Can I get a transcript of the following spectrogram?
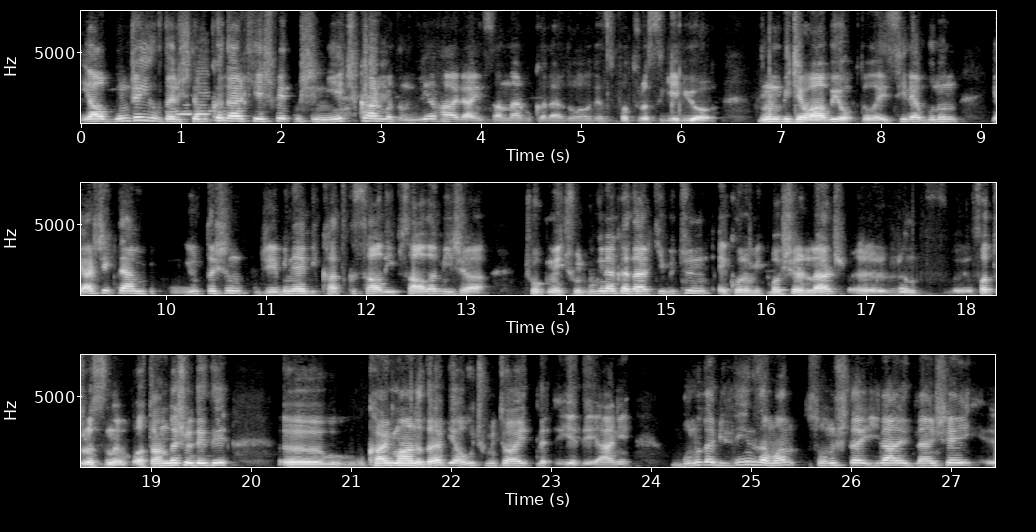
ya bunca yıldır işte bu kadar keşfetmişsin niye çıkarmadın? Niye hala insanlar bu kadar doğalgaz faturası geliyor? Bunun bir cevabı yok. Dolayısıyla bunun gerçekten yurttaşın cebine bir katkı sağlayıp sağlamayacağı çok meçhul. Bugüne kadarki bütün ekonomik başarıların faturasını vatandaş ödedi. E, kaymağını da bir avuç müteahhit yedi. Yani bunu da bildiğin zaman sonuçta ilan edilen şey e,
